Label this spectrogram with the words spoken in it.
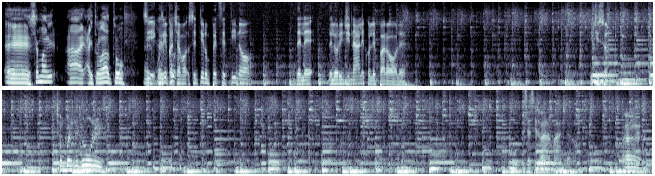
eh, siamo arri- ah, hai trovato... eh, Sì, così qualco- facciamo sentire un pezzettino delle- dell'originale con le parole. Qui ci sono. C'è un bel negrone. Silvana Mangano. Eh.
